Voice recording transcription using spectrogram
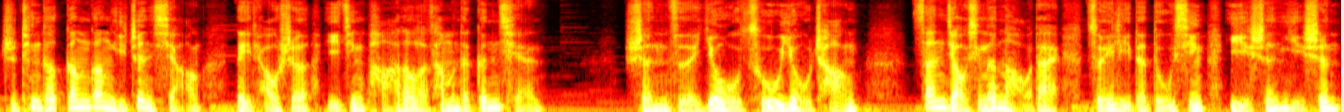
只听得刚刚一阵响，那条蛇已经爬到了他们的跟前，身子又粗又长，三角形的脑袋，嘴里的毒心一伸一伸，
